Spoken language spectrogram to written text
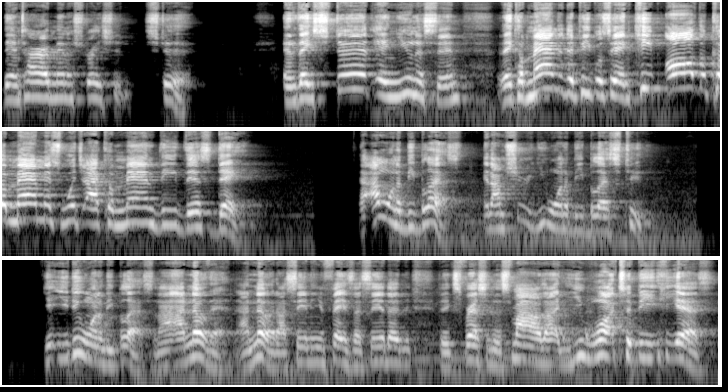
the entire administration stood. And they stood in unison. They commanded the people, saying, Keep all the commandments which I command thee this day. Now, I want to be blessed, and I'm sure you want to be blessed too. You, you do want to be blessed, and I, I know that. I know it. I see it in your face. I see it in the expression, the smile. Like, you want to be, yes.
